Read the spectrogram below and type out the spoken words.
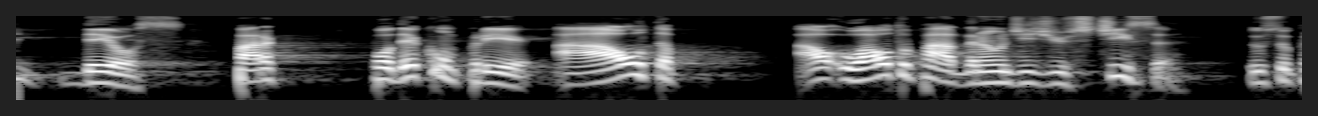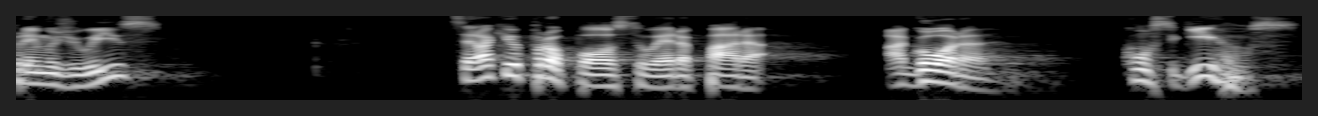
Deus para poder cumprir alta, o alto padrão de justiça do Supremo Juiz? Será que o propósito era para agora conseguirmos?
